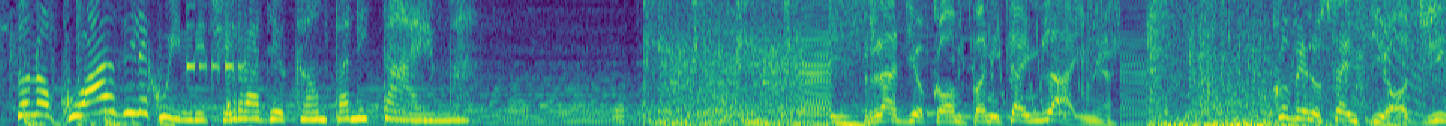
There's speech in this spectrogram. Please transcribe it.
Sono quasi le 15. Radio Company Time. Radio Company Timeline. Come lo senti oggi?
